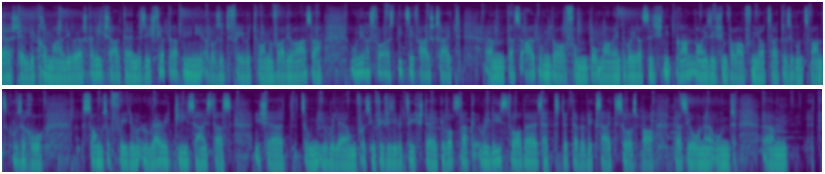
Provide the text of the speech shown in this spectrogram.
dieser Stelle willkommen alle, die erst gerade eingeschaltet haben. Es ist Viertel ab 9 Uhr, ihr hört Favorite One auf Radio Rasa. Und ich habe es vorher ein bisschen falsch gesagt. Ähm, das Album da von Bob Marley and the Wailers, das ist nicht brandneu, es ist im Verlauf des Jahres 2020 rausgekommen. Songs of Freedom Rarities heisst das, ist äh, zum Jubiläum von seinem 75. Geburtstag released worden. Es hat dort eben, wie gesagt, so ein paar Versionen und ähm,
